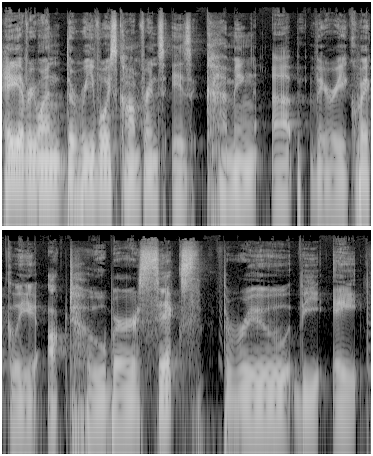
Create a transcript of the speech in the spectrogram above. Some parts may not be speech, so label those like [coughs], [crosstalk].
Hey everyone, the Revoice Conference is coming up very quickly, October 6th through the 8th.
